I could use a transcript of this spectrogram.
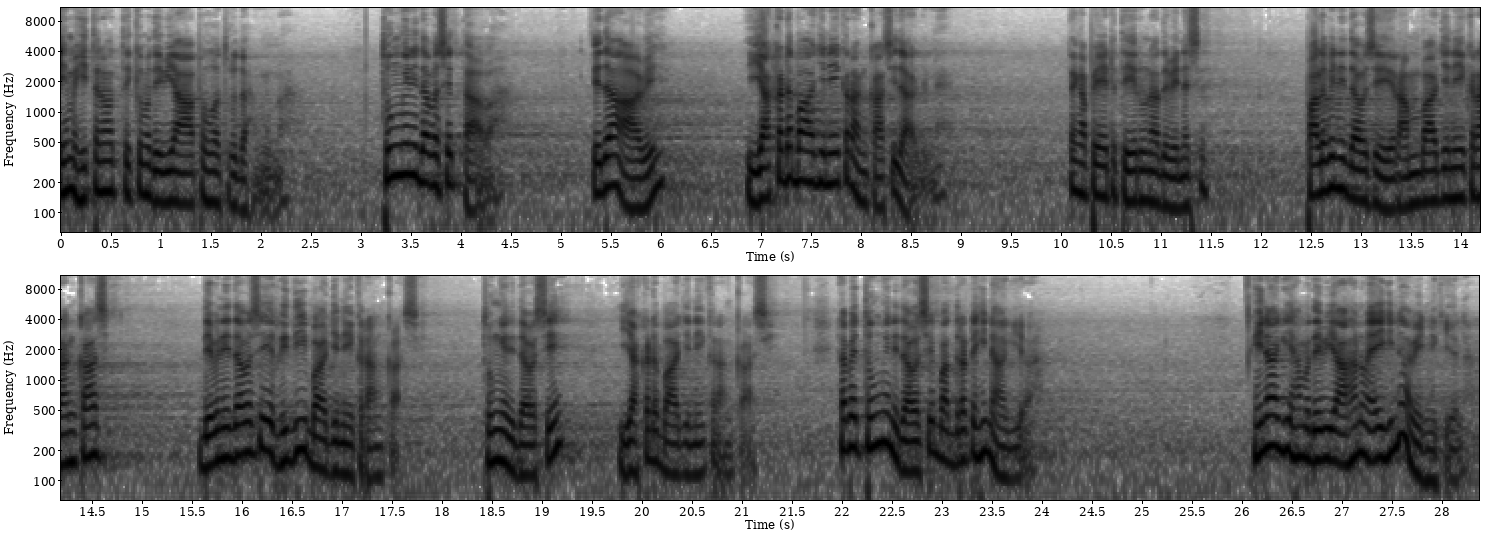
එහෙම හිතනවත් එකම දෙවිය ආපහු අතුරු දහමුණා. තුන්වෙනි දවසෙත් ආවා. එදා ආවේ යකඩ භාජනයක රංකාසිදාගෙන. තැන් අප එයට තේරුණද වෙනස. පළවෙනි දවසේ රම්භාජනය කරංකාසි දෙවනි දවසේ රිදී භාජනය කරංකාසි. තුන්වෙනි දවසේ යකඩ භාජනය කරංකාසි. හැබැ තුන්වෙනි දවසේ බද්රට හිනා ගියා. හිනාගේ හම දෙවී ආහනු ඇයි හිනා වෙන්න කියලා.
